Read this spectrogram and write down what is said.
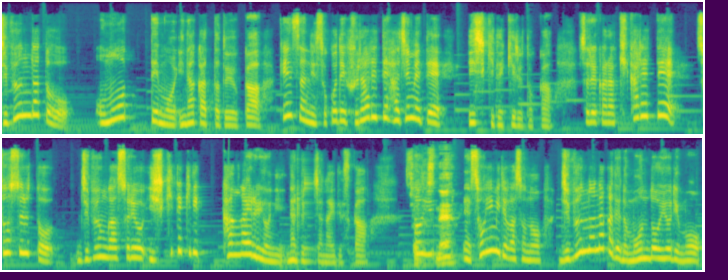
自分だと思ってもいなかったというか健さんにそこで振られて初めて意識できるとかそれから聞かれてそうすると自分がそれを意識的に考えるようになるじゃないですか。そうですねそういう意味ではその自分の中での問答よりも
